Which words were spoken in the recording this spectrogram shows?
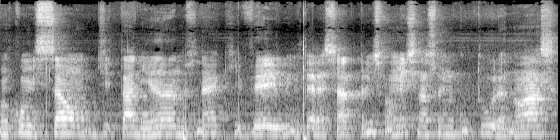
uma comissão de italianos né, que veio interessado principalmente na suinocultura nossa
